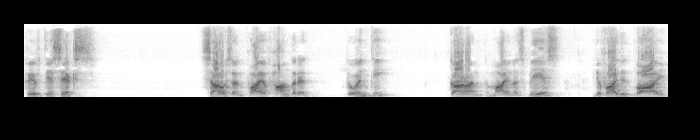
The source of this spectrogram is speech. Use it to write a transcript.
56,520 current minus base divided by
